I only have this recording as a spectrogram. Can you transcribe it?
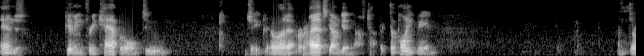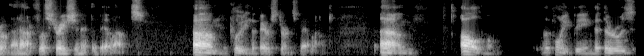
and giving free capital to JP, whatever. That's I'm getting off topic. The point being, I'm throwing that out of frustration at the bailouts, um, including the Bear Stearns bailout. Um, all of them. The point being that there was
